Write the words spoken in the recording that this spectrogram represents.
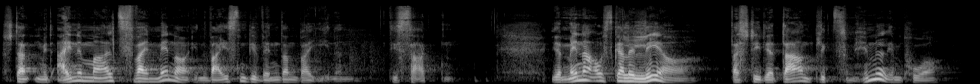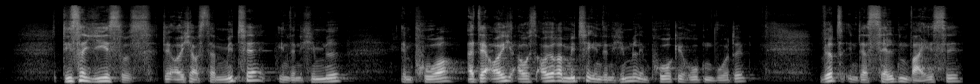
standen mit einem Mal zwei Männer in weißen Gewändern bei ihnen, die sagten, ihr Männer aus Galiläa, was steht ihr da und blickt zum Himmel empor? Dieser Jesus, der euch aus der Mitte in den Himmel empor, äh, der euch aus eurer Mitte in den Himmel emporgehoben wurde, wird in derselben Weise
